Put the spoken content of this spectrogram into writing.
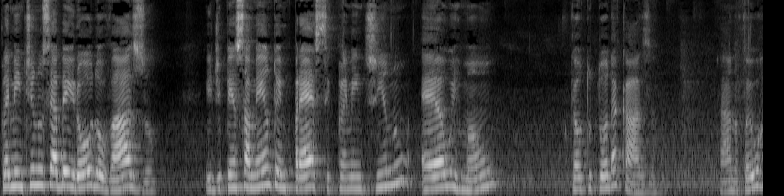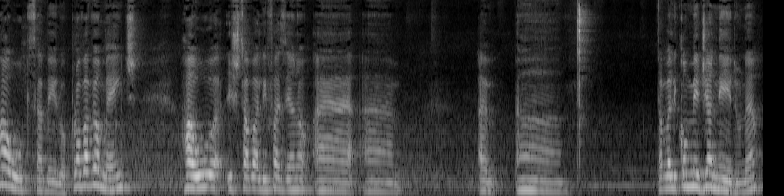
Clementino se abeirou do vaso e, de pensamento em prece, Clementino é o irmão que é o tutor da casa. Tá? Não foi o Raul que se abeirou. Provavelmente, Raul estava ali fazendo estava ah, ali como medianeiro, né?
